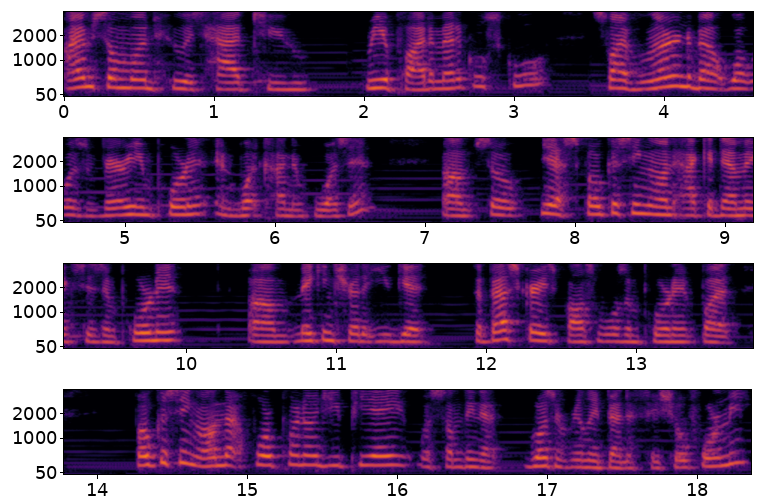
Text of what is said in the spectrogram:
I'm someone who has had to reapply to medical school. So I've learned about what was very important and what kind of wasn't. Um, so, yes, focusing on academics is important. Um, making sure that you get the best grades possible is important. But focusing on that 4.0 GPA was something that wasn't really beneficial for me.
